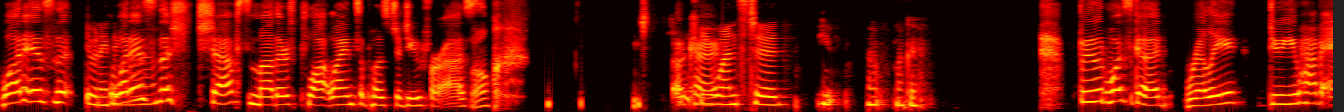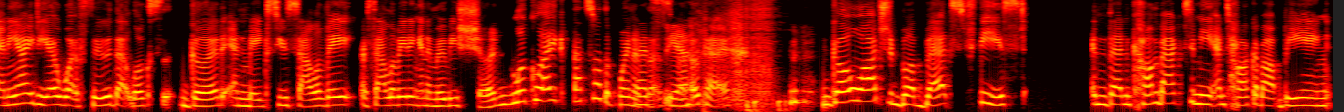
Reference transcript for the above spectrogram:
What is the Do anything what is wrong. the chef's mother's plot line supposed to do for us? Well, okay. He wants to. He, oh, okay. food was good. Really? Do you have any idea what food that looks good and makes you salivate or salivating in a movie should look like? That's not the point of That's- this. yeah. Okay. Go watch Babette's Feast and then come back to me and talk about being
